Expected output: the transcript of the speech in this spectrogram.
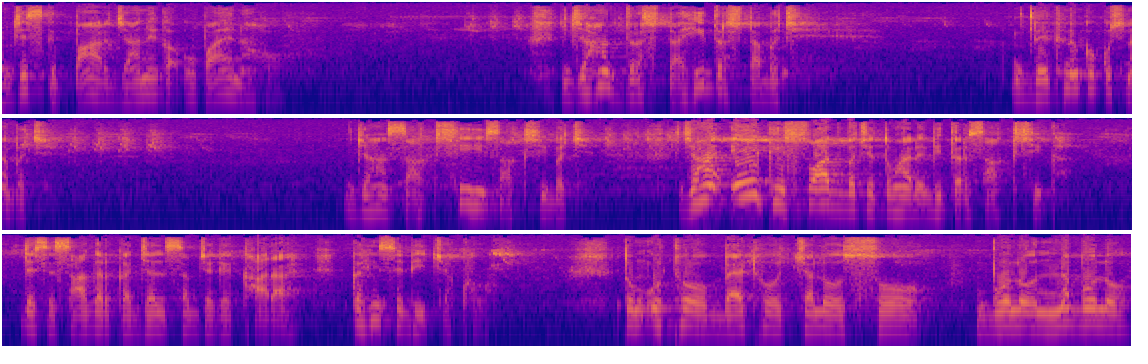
जिसके पार जाने का उपाय ना हो। जहाँ दृष्टा ही दृष्टा बचे, देखने को कुछ ना बचे, जहाँ साक्षी ही साक्षी बचे, जहाँ एक ही स्वाद बचे, तुम्हारे भीतर साक्षी का, जैसे सागर का जल सब जगह खारा है, कहीं से भी चखो। तुम उठो, बैठो, चलो, सो, बोलो, न बोलो,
